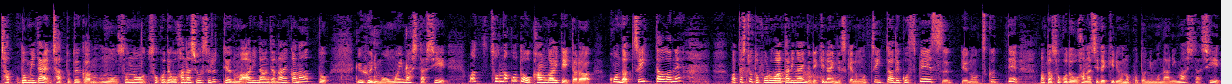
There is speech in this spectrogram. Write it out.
チャットみたい、チャットというか、もうその、そこでお話をするっていうのもありなんじゃないかな、というふうにも思いましたし、まあ、そんなことを考えていたら、今度はツイッターがね、私ちょっとフォロワー足りないんでできないんですけども、ツイッターでこうスペースっていうのを作って、またそこでお話できるようなことにもなりましたし、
